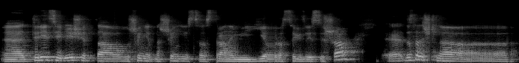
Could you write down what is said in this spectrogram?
Э, третья вещь – это улучшение отношений со странами Евросоюза и США. Э, достаточно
